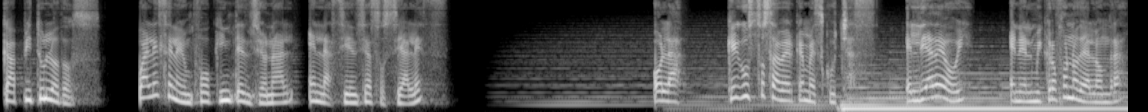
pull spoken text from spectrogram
Capítulo 2. ¿Cuál es el enfoque intencional en las ciencias sociales? Hola, qué gusto saber que me escuchas. El día de hoy, en el micrófono de Alondra,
